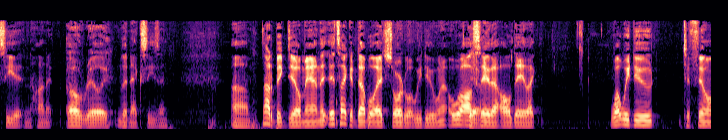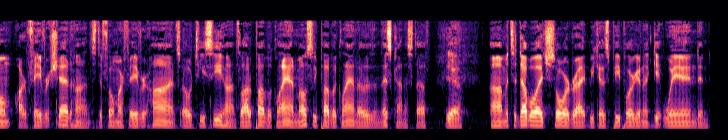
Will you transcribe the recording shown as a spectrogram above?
see it and hunt it Oh, really? the next season. Um, not a big deal, man. It's like a double edged sword what we do. We'll all Yeah. say that all day. Like what we do to film our favorite shed hunts, to film our favorite hunts, OTC hunts, a lot of public land, mostly public land, other than this kind of stuff. Yeah. Um, it's a double edged sword, right? Because people are going to get wind and,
